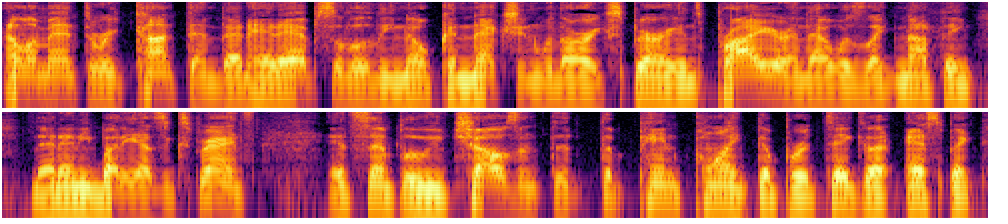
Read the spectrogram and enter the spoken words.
elementary content that had absolutely no connection with our experience prior, and that was like nothing that anybody has experienced. It's simply we've chosen to, to pinpoint the particular aspect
